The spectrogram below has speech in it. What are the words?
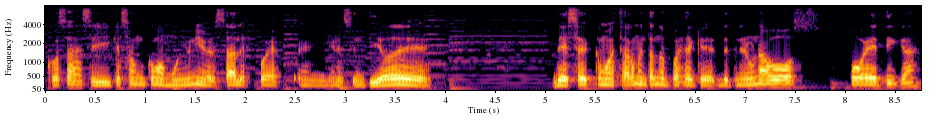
cosas así que son como muy universales, pues, en, en el sentido de, de ese, como estaba comentando, pues, de, que, de tener una voz poética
